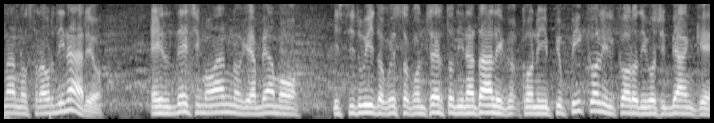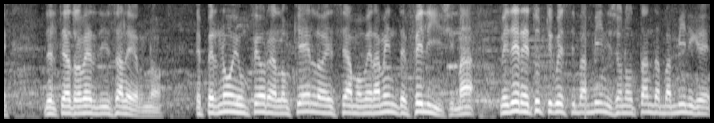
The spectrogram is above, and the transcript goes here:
un anno straordinario, è il decimo anno che abbiamo istituito questo concerto di Natale con i più piccoli, il coro di voci bianche del Teatro Verdi di Salerno. È per noi un fiore all'occhiello e siamo veramente felici, ma vedere tutti questi bambini, sono 80 bambini che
